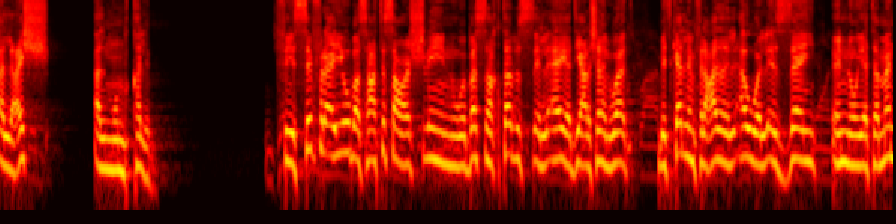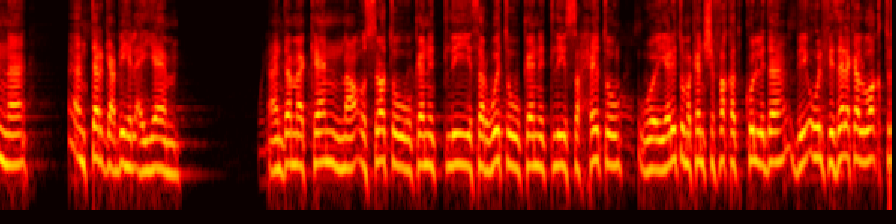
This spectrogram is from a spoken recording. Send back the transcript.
العش المنقلب. في سفر أيوب أصحاح 29 وبس هقتبس الآية دي علشان الوقت بيتكلم في العدد الأول إزاي إنه يتمنى أن ترجع به الأيام. عندما كان مع أسرته وكانت لي ثروته وكانت لي صحته ويا ريته ما كانش فقط كل ده بيقول في ذلك الوقت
